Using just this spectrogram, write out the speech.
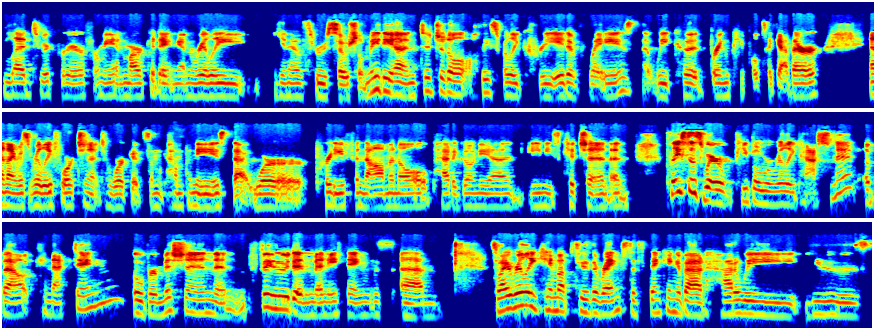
led to a career for me in marketing and really, you know, through social media and digital, all these really creative ways that we could bring people together. And I was really fortunate to work at some companies that were pretty phenomenal Patagonia and Amy's Kitchen and places where people were really passionate about connecting over mission and food and many things. Um, so I really came up through the ranks of thinking about how do we use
